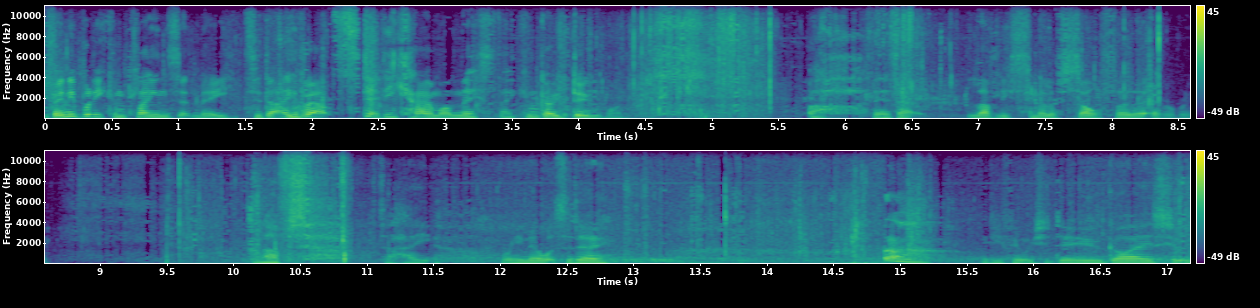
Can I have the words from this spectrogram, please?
If anybody complains at me today about steady cam on this, they can go do one. Oh, there's that lovely smell of sulphur that everybody loves to hate. Really know what to do. What do you think we should do, guys? Should we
